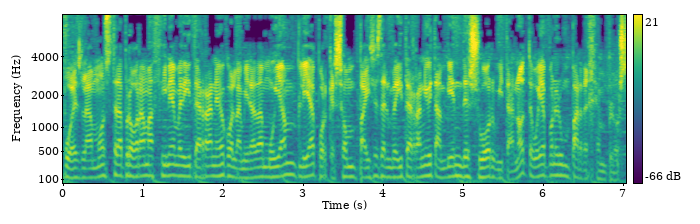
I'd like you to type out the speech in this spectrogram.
Pues la muestra programa cine mediterráneo con la mirada muy amplia porque son países del Mediterráneo y también de su órbita, ¿no? Te voy a poner un par de ejemplos.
